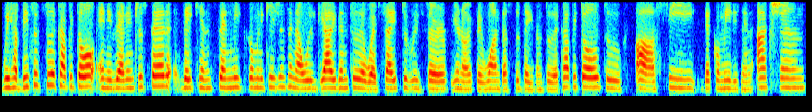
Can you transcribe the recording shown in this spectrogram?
we have visits to the capital, and if they're interested, they can send me communications, and I will guide them to the website to reserve. You know, if they want us to take them to the capital to uh, see the committees in action,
